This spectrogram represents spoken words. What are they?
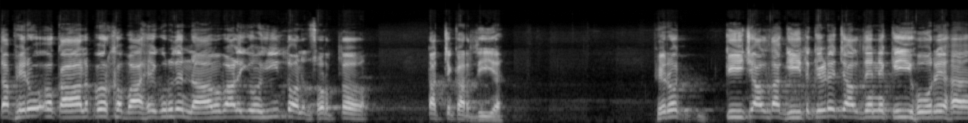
ਤਾਂ ਫਿਰ ਉਹ ਅਕਾਲ ਪੁਰਖ ਵਾਹਿਗੁਰੂ ਦੇ ਨਾਮ ਵਾਲੀ ਉਹੀ ਤੁਹਾਨੂੰ ਸੁਰਤ ਟੱਚ ਕਰਦੀ ਹੈ। ਫਿਰ ਉਹ ਕੀ ਚੱਲਦਾ, ਗੀਤ ਕਿਹੜੇ ਚੱਲਦੇ ਨੇ, ਕੀ ਹੋ ਰਿਹਾ?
